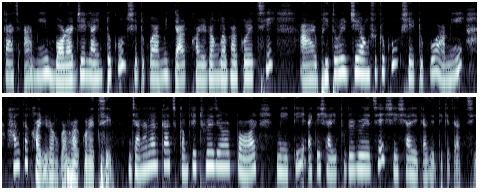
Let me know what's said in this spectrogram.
কাজ আমি বড়ার যে লাইনটুকু, সেটুকু আমি ডার্ক খয়েরি রং ব্যবহার করেছি। আর ভিতরের যে অংশটুকু, সেটুকু আমি হালকা খয়েরি রং ব্যবহার করেছি। জানালার কাজ কমপ্লিট হয়ে যাওয়ার পর মেয়েটি একটি শাড়ি পরে রয়েছে, সেই শাড়ির কাজের দিকে যাচ্ছি।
